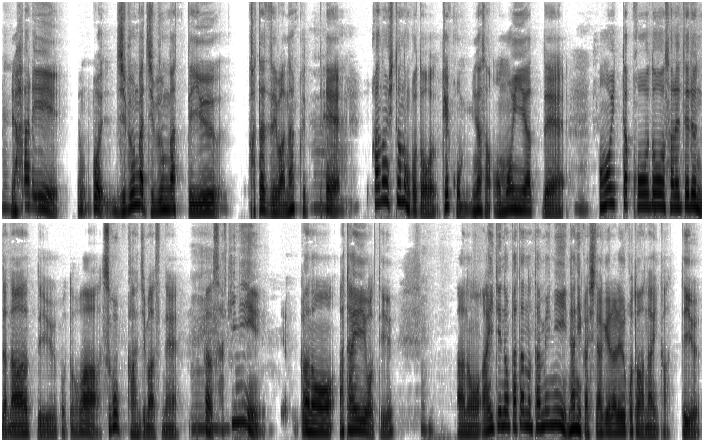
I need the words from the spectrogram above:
うん。やはり、こう自分が自分がっていう方ではなくて、他の人のことを結構皆さん思いやって、こういった行動をされてるんだなっていうことはすごく感じますね。うん。だから先、に、あの、与えようっていううん、あの、相手の方のために何かしてあげられることはないかっていう、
